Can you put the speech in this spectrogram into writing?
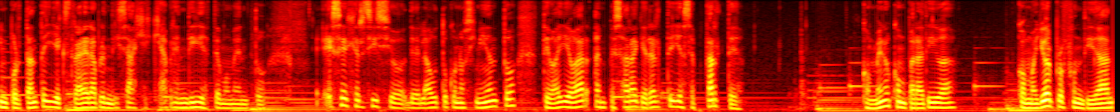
importantes y extraer aprendizajes. ¿Qué aprendí de este momento? Ese ejercicio del autoconocimiento te va a llevar a empezar a quererte y aceptarte con menos comparativa, con mayor profundidad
